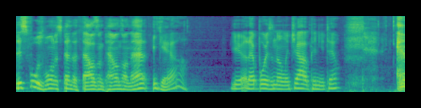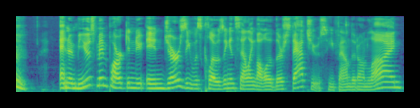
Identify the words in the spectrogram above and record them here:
This fool was willing to spend a thousand pounds on that? Yeah. Yeah, that boy's an only child, can you tell? An amusement park in, New- in Jersey was closing and selling all of their statues. He found it online,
